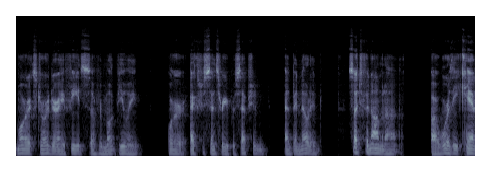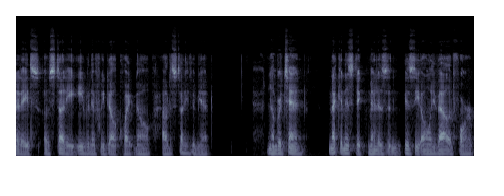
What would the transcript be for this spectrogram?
more extraordinary feats of remote viewing or extrasensory perception have been noted. Such phenomena are worthy candidates of study, even if we don't quite know how to study them yet. Number 10, mechanistic medicine is the only valid form.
